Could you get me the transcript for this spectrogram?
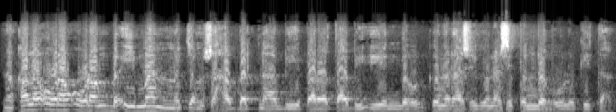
Nah kalau orang-orang beriman macam sahabat Nabi, para tabiin, generasi-generasi pendahulu kita,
